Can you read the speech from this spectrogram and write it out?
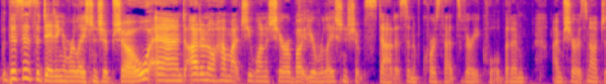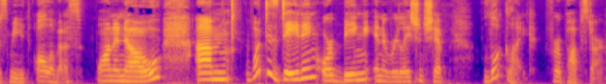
This is the dating and relationship show, and I don't know how much you want to share about your relationship status, and of course that's very cool. But I'm I'm sure it's not just me; all of us want to know um, what does dating or being in a relationship look like for a pop star.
